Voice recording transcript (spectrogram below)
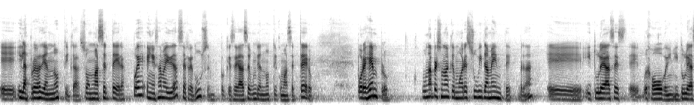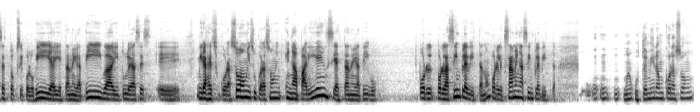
eh, y las pruebas diagnósticas son más certeras, pues en esa medida se reducen, porque se hace un diagnóstico más certero. Por ejemplo, una persona que muere súbitamente, ¿verdad? Eh, y tú le haces, eh, joven, y tú le haces toxicología y está negativa, y tú le haces, eh, miras en su corazón y su corazón en, en apariencia está negativo, por, por la simple vista, ¿no? Por el examen a simple vista. un- un- un- usted mira un corazón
